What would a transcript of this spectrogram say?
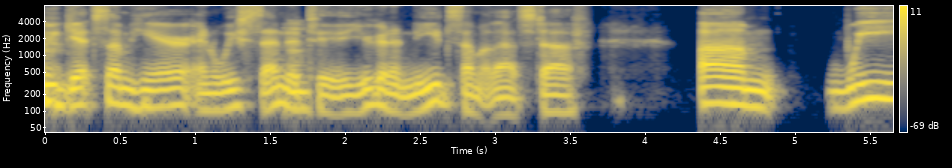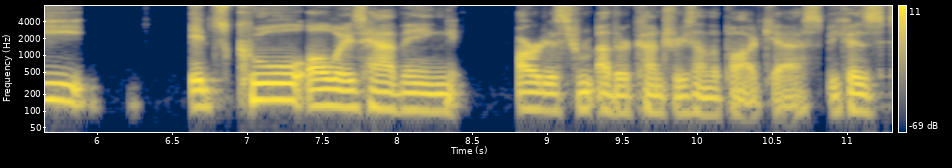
we get some here and we send it Mm. to you. You're gonna need some of that stuff. Um, we it's cool always having artists from other countries on the podcast because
